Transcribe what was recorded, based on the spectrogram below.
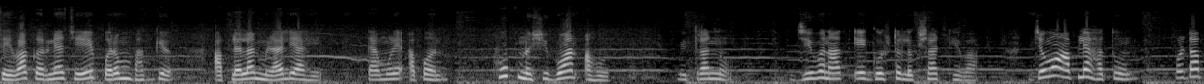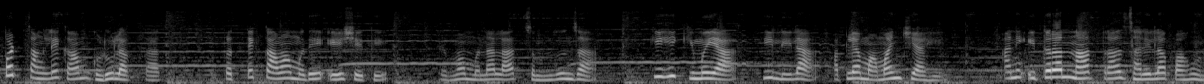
सेवा करण्याचे परमभाग्य आपल्याला मिळाले आहे. त्यामुळे आपण खूप नशीबवान आहोत. मित्रांनो जीवनात एक गोष्ट लक्षात ठेवा. जेव्हा आपल्या हातून पटापट चांगले काम घडू लागतात. प्रत्येक कामामध्ये यश येते. तेव्हा मनाला समजून जा की ही किमया ही लीला आपल्या मामांची आहे आणि इतरांना त्रास झालेला पाहून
